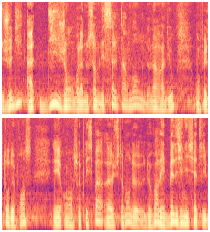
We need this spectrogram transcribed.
Jeudi à Dijon. Voilà, nous sommes les saltimbanques de la radio. On fait le tour de France et on ne se prise pas euh, justement de, de voir les belles initiatives.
